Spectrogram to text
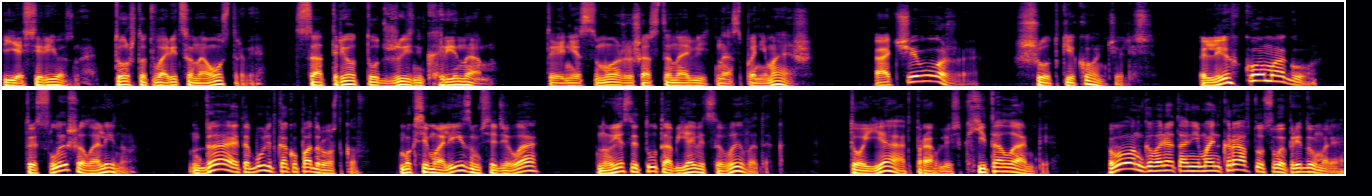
«Я серьезно. То, что творится на острове, сотрет тут жизнь к хренам. Ты не сможешь остановить нас, понимаешь?» «Отчего же?» Шутки кончились. «Легко могу. Ты слышал Алину?» «Да, это будет как у подростков. Максимализм, все дела, Но если тут объявится выводок, то я отправлюсь к хитолампе. Вон, говорят, они Майнкрафт тут свой придумали.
